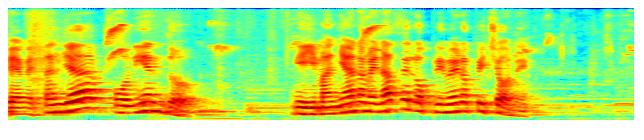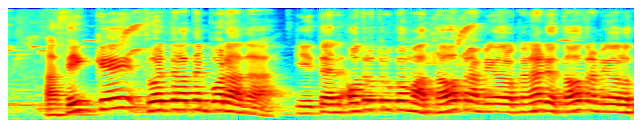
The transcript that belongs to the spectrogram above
que me están ya poniendo y mañana me nacen los primeros pichones. Así que suerte la temporada. Y otro truco más. Hasta otra, amigo de los canarios. Hasta otra, amigo de los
